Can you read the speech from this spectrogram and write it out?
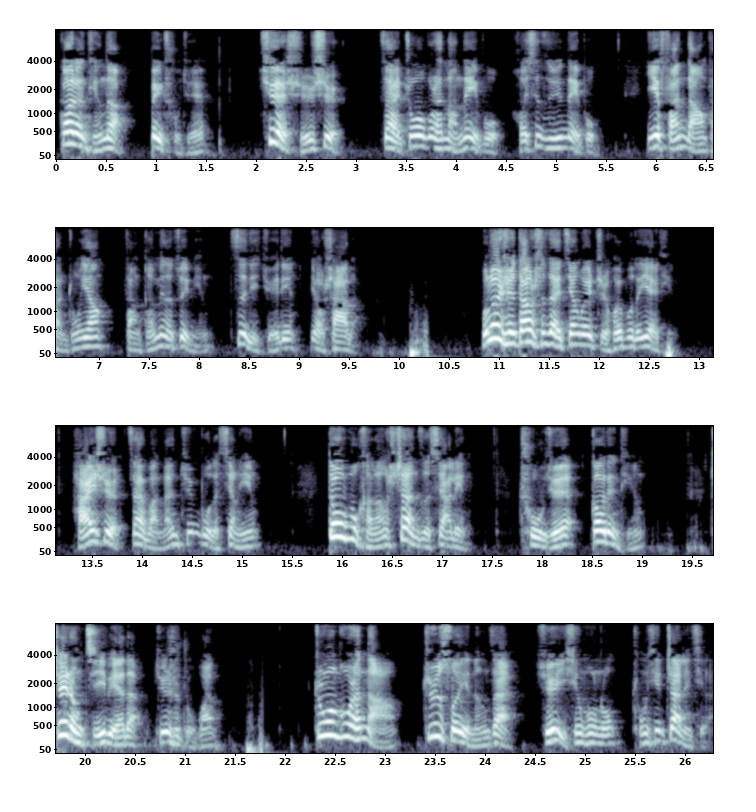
高敬亭的被处决确实是在中国共产党内部和新四军内部以反党、反中央、反革命的罪名自己决定要杀的。无论是当时在江北指挥部的叶挺，还是在皖南军部的项英，都不可能擅自下令处决高敬亭这种级别的军事主官。中国共产党之所以能在血雨腥风中重新站立起来，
